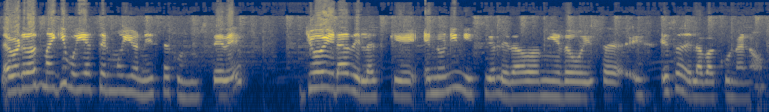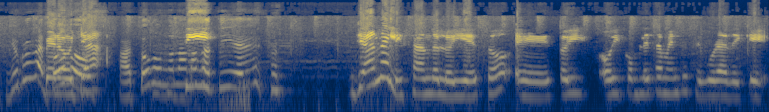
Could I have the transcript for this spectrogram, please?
La verdad, Maggie, voy a ser muy honesta con ustedes. Yo era de las que en un inicio le daba miedo esa, esa de la vacuna, ¿no? Yo creo que a Pero todos, ya, a todos, no más a ti, ¿eh? Ya analizándolo y eso, eh, estoy hoy completamente segura de que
